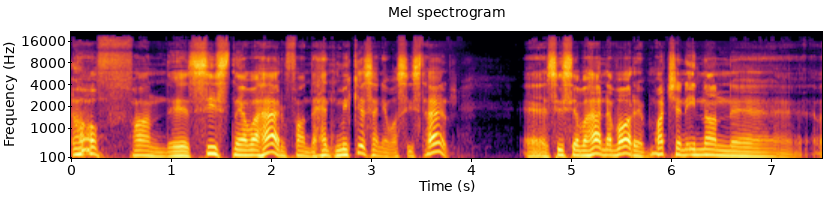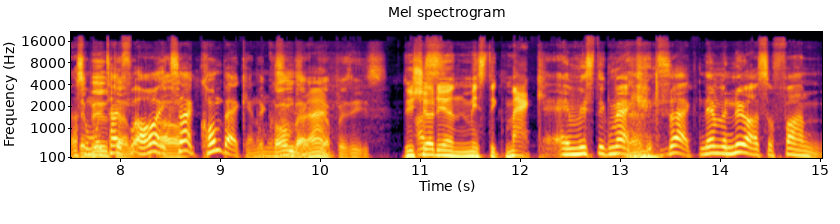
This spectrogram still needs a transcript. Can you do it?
Ja fan, det är sist när jag var här, fan det har hänt mycket sen jag var sist här. Eh, sist jag var här, när var det? Matchen innan... Eh, alltså Debuten. Thai, ja Ja. exakt, comebacken. Comeback, ja precis. Du körde ju en Mystic Mac. En Mystic Mac, exakt. Nej men nu alltså fan,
